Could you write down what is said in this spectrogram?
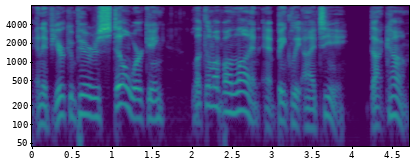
And if your computer is still working, look them up online at binkleyit.com.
